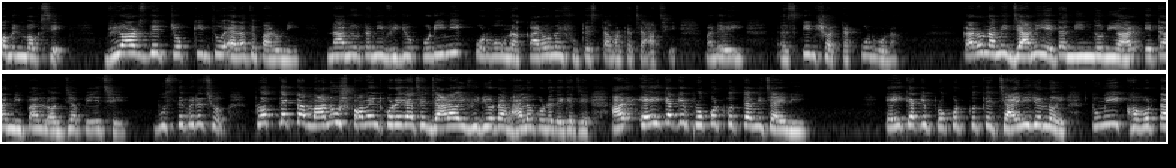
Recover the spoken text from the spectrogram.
কমেন্ট বক্সে ভিউয়ার্সদের চোখ কিন্তু এড়াতে পারোনি। না, আমি ওটা নিয়ে ভিডিও করিনি করবও না। কারণ ওই ফুটেজটা আমার কাছে আছে। মানে ওই স্ক্রিনশটটা করব না। কারণ আমি জানি এটা নিন্দনীয়, আর এটা নিপাল লজ্জা পেয়েছে। বুঝতে পেরেছ? প্রত্যেকটা মানুষ কমেন্ট করে গেছে, যারা ওই ভিডিওটা ভালো করে দেখেছে। আর এইটাকে প্রকট করতে আমি চাইনি। এইটাকে প্রকট করতে চাইনি জন্যই তুমি খবরটা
